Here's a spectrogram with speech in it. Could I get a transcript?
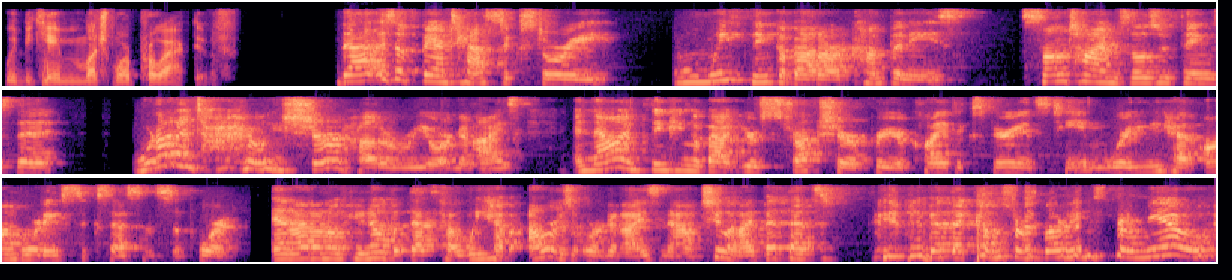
we became much more proactive. That is a fantastic story. When we think about our companies sometimes those are things that we're not entirely sure how to reorganize. And now i'm thinking about your structure for your client experience team where you have onboarding success and support. And i don't know if you know but that's how we have ours organized now too. And i bet that's I bet that comes from learnings from you.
